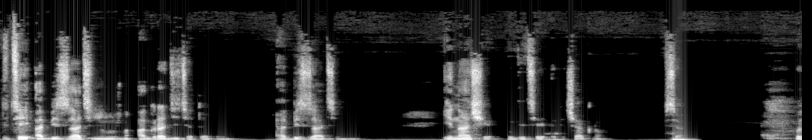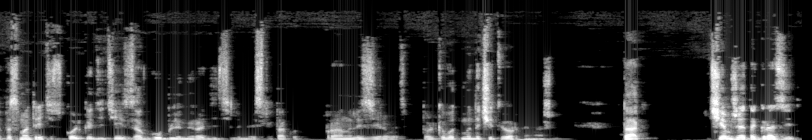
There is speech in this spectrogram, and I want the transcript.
Детей обязательно нужно оградить от этого. Обязательно. Иначе у детей эта чакра все. Вот посмотрите, сколько детей загублены родителями, если так вот проанализировать. Только вот мы до четвертой нашли. Так, чем же это грозит?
